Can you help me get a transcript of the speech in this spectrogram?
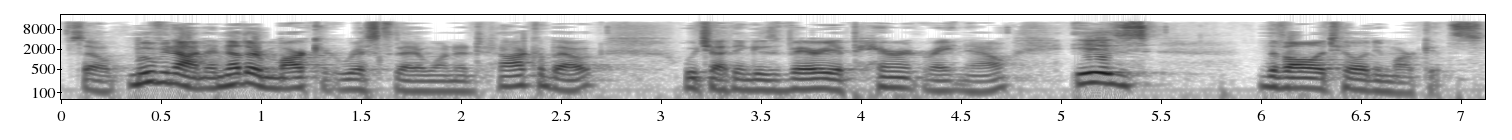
So, moving on, another market risk that I wanted to talk about, which I think is very apparent right now, is the volatility markets.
